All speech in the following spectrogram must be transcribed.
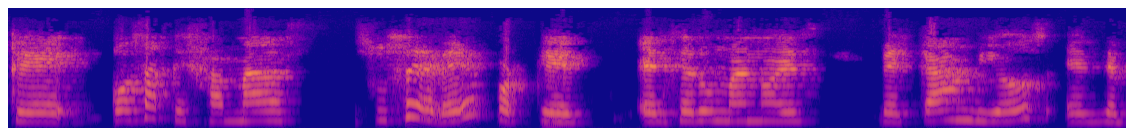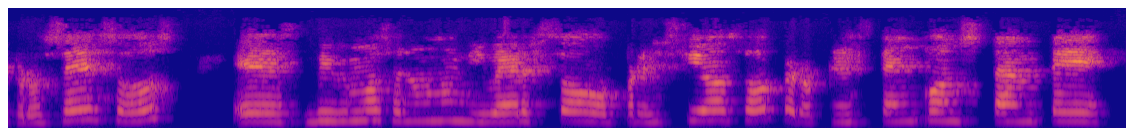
que cosa que jamás sucede porque el ser humano es de cambios, es de procesos, vivimos en un universo precioso, pero que está en constante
